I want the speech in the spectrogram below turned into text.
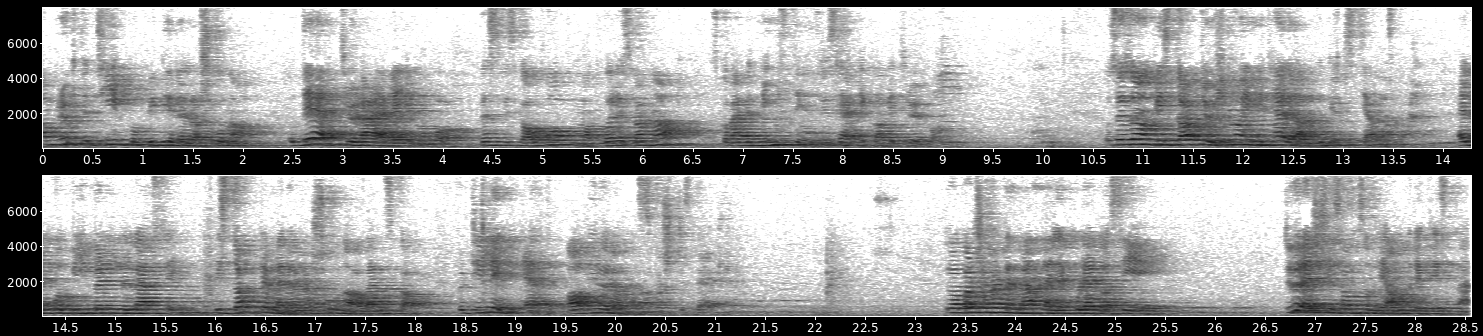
Han brukte tid på å bygge relasjoner. Og det tror jeg er veien å gå, hvis vi skal ha håp om at våre venner skal være det minste interessert i hva vi tror på. Og så er det sånn at Vi starter jo ikke med å invitere dem på gudstjeneste eller på bibellesing. Vi starter med relasjoner og vennskap, for tillit er et avgjørende første steg. Du har kanskje hørt en venn eller kollega si du er ikke sånn som de andre kristne.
